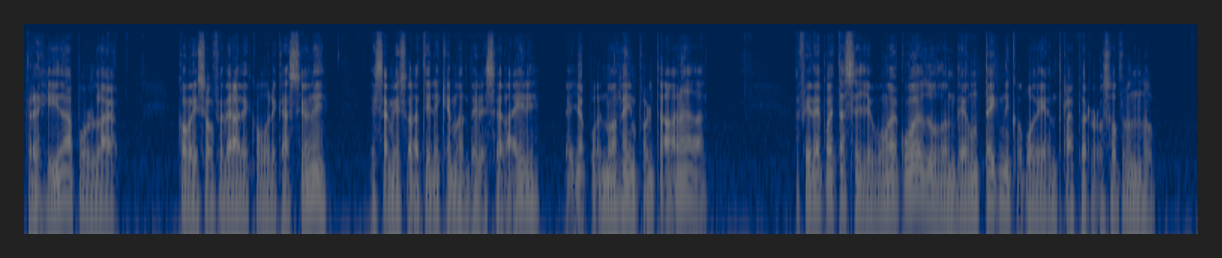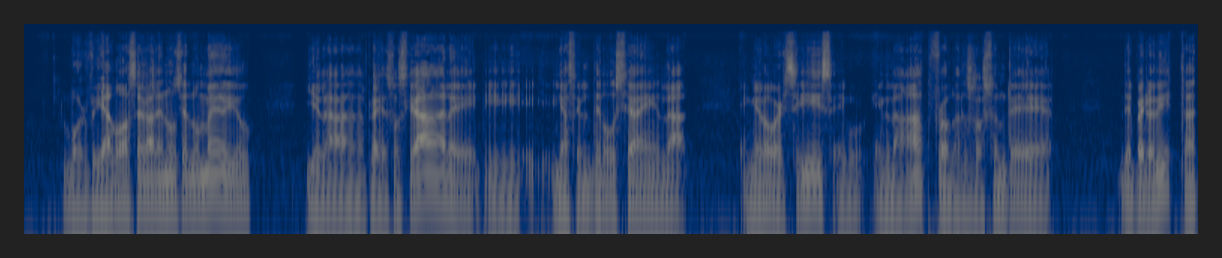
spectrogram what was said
regida por la Comisión Federal de Comunicaciones. Esa emisora tiene que mantenerse al aire. Ellos pues no les importaba nada. A fin de cuentas se llegó a un acuerdo donde un técnico podía entrar, pero nosotros no volvíamos a hacer la denuncia en los medios y en las redes sociales y, hacer denuncia en la en el Overseas, en, la APRO, la Asociación de, Periodistas,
